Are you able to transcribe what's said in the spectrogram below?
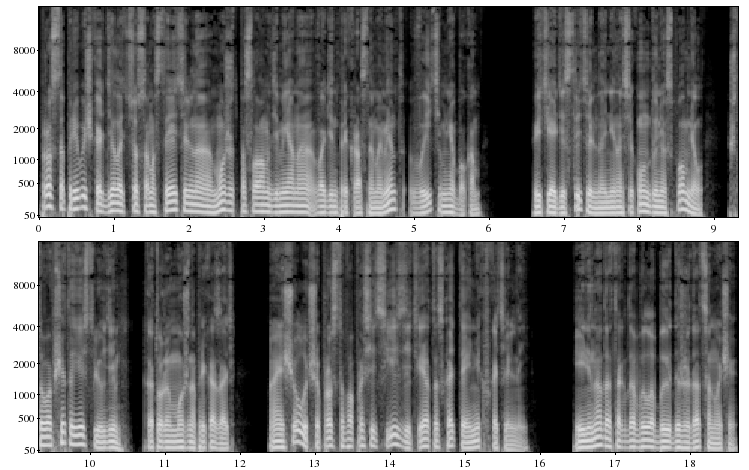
просто привычка делать все самостоятельно может, по словам Демьяна, в один прекрасный момент выйти мне боком. Ведь я действительно ни на секунду не вспомнил, что вообще-то есть люди, которым можно приказать, а еще лучше просто попросить съездить и отыскать тайник в котельной. И не надо тогда было бы дожидаться ночи.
